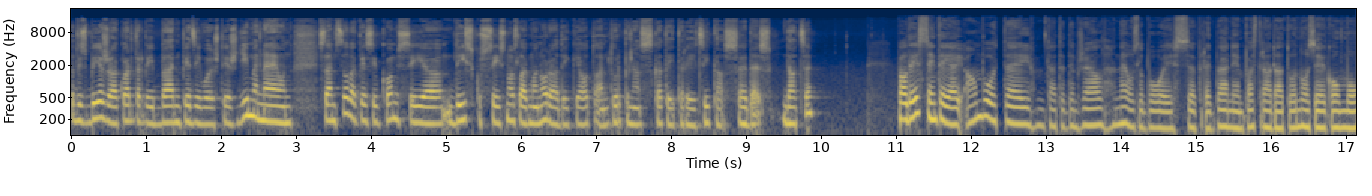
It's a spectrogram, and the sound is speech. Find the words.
tad visbiežāk vardarbību bērni piedzīvojuši tieši ģimenē, un Saimnes cilvēktiesību komisija diskusijas noslēgumā norādīja, ka jautājumu turpinās skatīt arī citās sēdēs. Dace? Paldies Sintējai Ambotei. Tātad, diemžēl, neuzlabojas pret bērniem pastrādāto noziegumu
